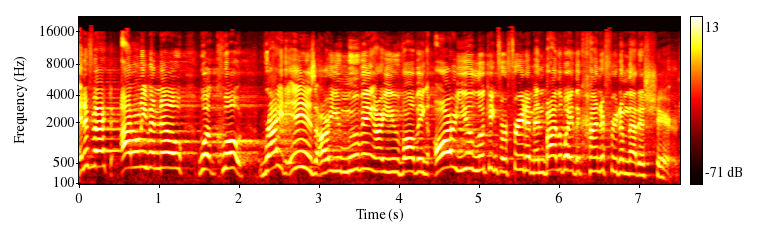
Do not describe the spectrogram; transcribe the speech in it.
And in fact, I don't even know what quote right is. Are you moving? Are you evolving? Are you looking for freedom? And by the way, the kind of freedom that is shared.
